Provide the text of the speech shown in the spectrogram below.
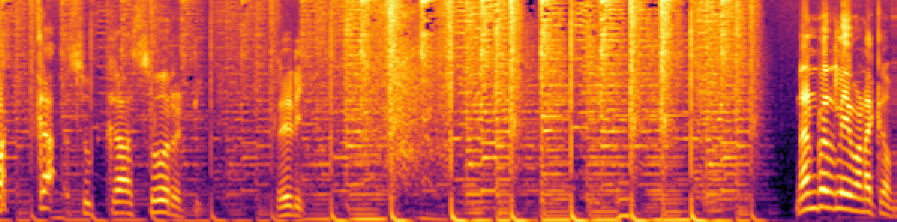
பக்கா சுக்கா சோரட்டி ரெடி நண்பர்களே வணக்கம்.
